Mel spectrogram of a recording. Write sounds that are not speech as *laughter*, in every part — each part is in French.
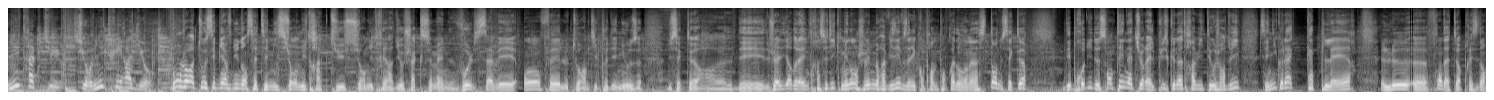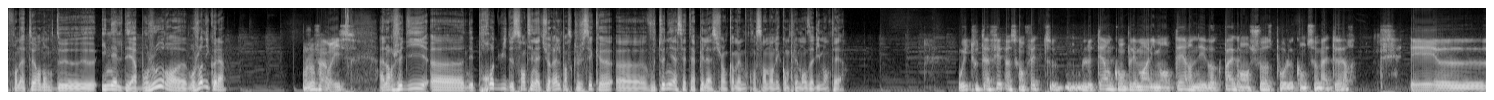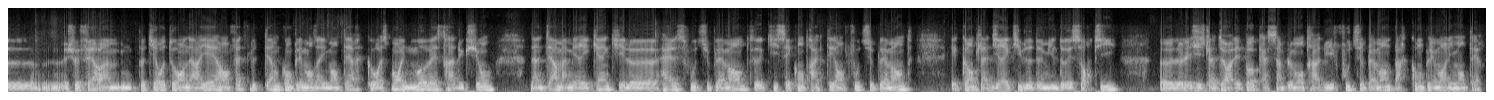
Nutractu sur Nutri Radio. Bonjour à tous et bienvenue dans cette émission Nutractus sur Nutri Radio. Chaque semaine, vous le savez, on fait le tour un petit peu des news du secteur euh, des, je vais dire de la nutraceutique, mais non, je vais me raviser, vous allez comprendre pourquoi dans un instant du secteur des produits de santé naturelle, puisque notre invité aujourd'hui, c'est Nicolas Kapler, le euh, fondateur, président fondateur donc de INLDA. Bonjour, euh, bonjour Nicolas. Bonjour Fabrice. Alors je dis des produits de santé naturelle parce que je sais que vous tenez à cette appellation quand même concernant les compléments alimentaires. Oui, tout à fait, parce qu'en fait, le terme complément alimentaire n'évoque pas grand-chose pour le consommateur. Et euh, je vais faire un, petit retour en arrière. En fait, le terme compléments alimentaires correspond à une mauvaise traduction d'un terme américain qui est le Health Food Supplement, qui s'est contracté en Food Supplement. Et quand la directive de 2002 est sortie, euh, le législateur à l'époque a simplement traduit Food Supplement par complément alimentaire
